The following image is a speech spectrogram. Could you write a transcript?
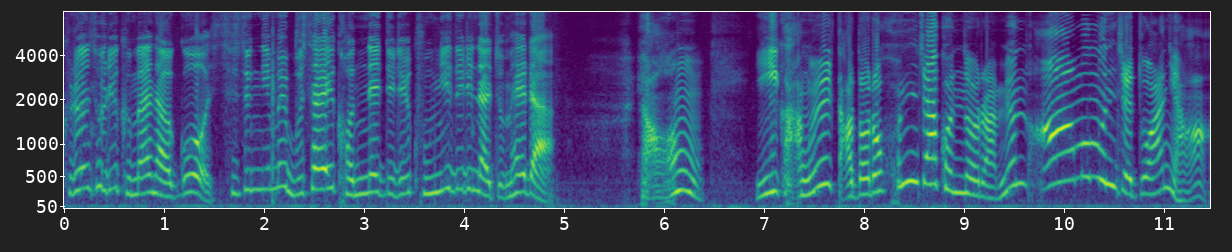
그런 소리 그만하고 스승님을 무사히 건네드릴 궁리들이나 좀 해라. 형, 이 강을 나더러 혼자 건너라면 아무 문제도 아니야.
